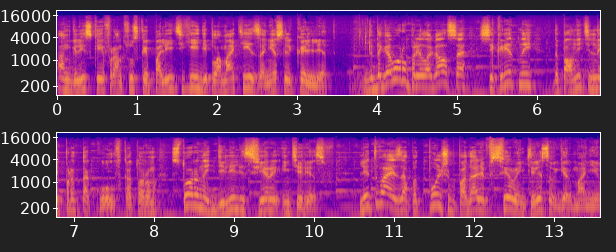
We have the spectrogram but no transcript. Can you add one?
английской и французской политики и дипломатии за несколько лет. К договору прилагался секретный дополнительный протокол, в котором стороны делили сферы интересов. Литва и запад Польши попадали в сферу интересов Германии.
